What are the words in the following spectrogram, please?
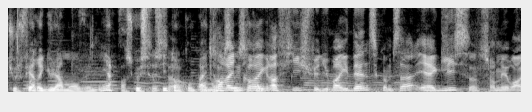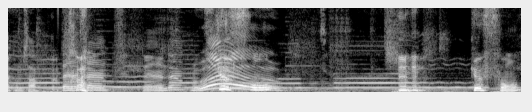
tu le fais régulièrement venir parce que c'est aussi ton On compagnon. travaille c'est une chorégraphie, je fais du breakdance comme ça, et elle glisse sur mes bras comme ça. Que font Que font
